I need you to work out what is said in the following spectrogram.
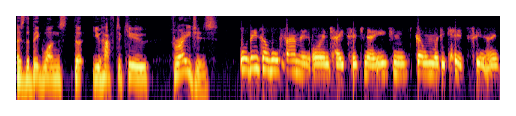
as the big ones that you have to queue for ages. Well, these are all family orientated. You know, you can go on with your kids. You know.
